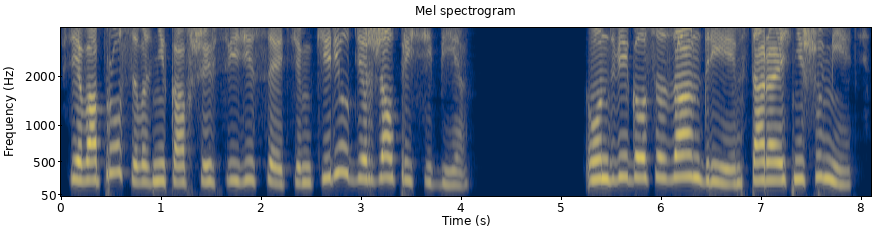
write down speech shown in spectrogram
Все вопросы, возникавшие в связи с этим, Кирилл держал при себе. Он двигался за Андреем, стараясь не шуметь.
